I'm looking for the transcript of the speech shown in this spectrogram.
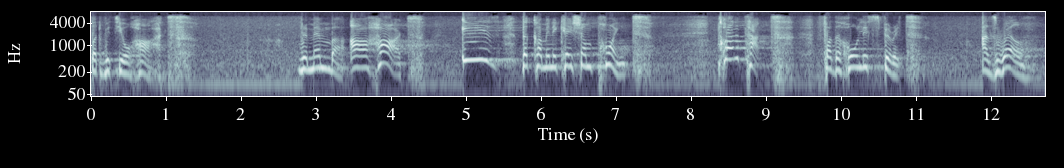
but with your heart. Remember, our heart is the communication point, contact for the Holy Spirit as well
